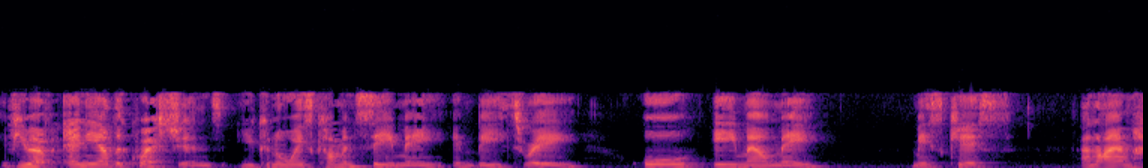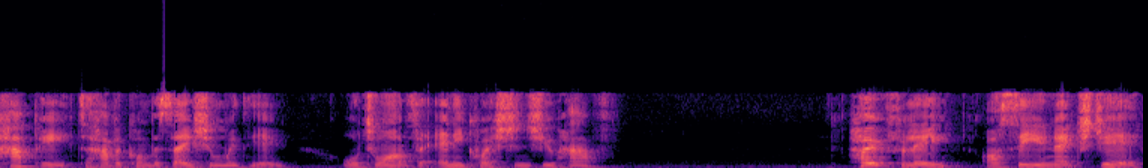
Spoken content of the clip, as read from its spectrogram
If you have any other questions, you can always come and see me in B3 or email me, Miss Kiss, and I am happy to have a conversation with you or to answer any questions you have. Hopefully, I'll see you next year.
